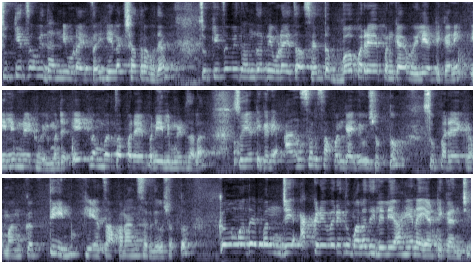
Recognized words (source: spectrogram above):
चुकीचं विधान निवडायचं हे लक्षात राहू द्या. चुकीचं विधान जर निवडायचं असेल तर ब पर्याय पण काय होईल या ठिकाणी? इलिमिनेट होईल. म्हणजे एक नंबरचा पर्याय पण इलिमिनेट झाला. सो या ठिकाणी आन्सर्स आपण काय देऊ शकतो? सो पर्याय क्रमांक तीन हे याचा आपण आन्सर देऊ शकतो. क मध्ये पण जी आकडेवारी तुम्हाला दिलेली आहे ना या ठिकाणची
